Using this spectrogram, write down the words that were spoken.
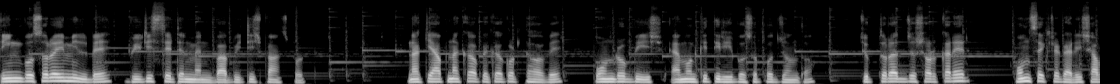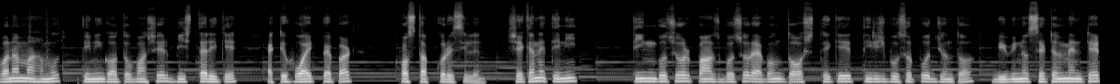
তিন বছরেই মিলবে ব্রিটিশ সেটেলমেন্ট বা ব্রিটিশ পাসপোর্ট নাকি আপনাকে অপেক্ষা করতে হবে পনেরো, বিশ, এমনকি তিরিশ বছর পর্যন্ত? যুক্তরাজ্য সরকারের হোম সেক্রেটারি শাবানা মাহমুদ তিনি গত মাসের বিশ তারিখে একটি হোয়াইট পেপার প্রস্তাব করেছিলেন। সেখানে তিনি তিন বছর, পাঁচ বছর এবং দশ থেকে তিরিশ বছর পর্যন্ত বিভিন্ন সেটেলমেন্টের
